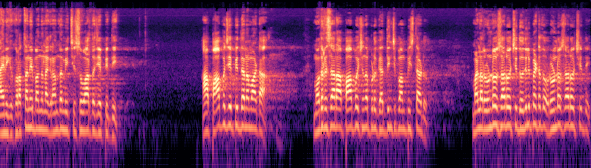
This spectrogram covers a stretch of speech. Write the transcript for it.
ఆయనకి క్రొత్త నిబంధన గ్రంథం ఇచ్చి సువార్త చెప్పిద్ది. ఆ పాప చెప్పిద్ది అన్నమాట మొదటిసారి ఆ పాప వచ్చినప్పుడు గద్దించి పంపిస్తాడు. మళ్ళీ రెండోసారి వచ్చింది వదిలిపెట్టదు రెండోసారి వచ్చింది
